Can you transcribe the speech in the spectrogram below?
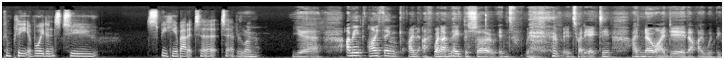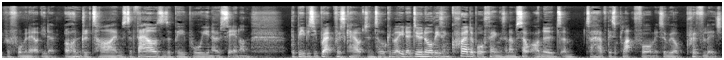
complete avoidance to speaking about it to to everyone yeah. Yeah, I mean, I think I, when I made the show in in 2018, I had no idea that I would be performing it, you know, a hundred times to thousands of people, you know, sitting on the BBC Breakfast Couch and talking about, you know, doing all these incredible things. And I'm so honoured um, to have this platform. It's a real privilege.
